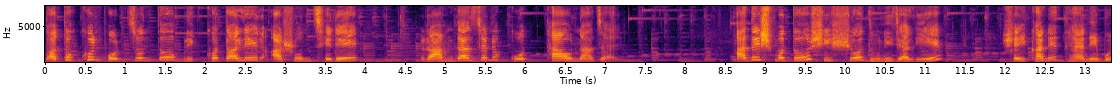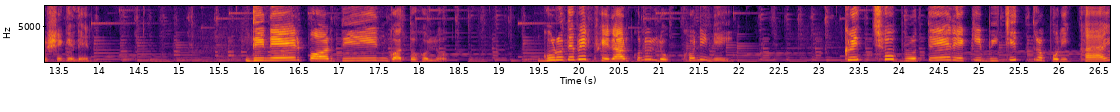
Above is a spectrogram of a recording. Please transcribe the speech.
ততক্ষণ পর্যন্ত বৃক্ষতলের আসন ছেড়ে রামদাস যেন কোথাও না যায়। আদেশ মতো শিষ্য ধুনি জ্বালিয়ে সেইখানে ধ্যানে বসে গেলেন। দিনের পর দিন গত হলো। গুরুদেবের ফেরার কোনো লক্ষণই নেই। কৃচ্ছ ব্রতের একটি বিচিত্র পরীক্ষায়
